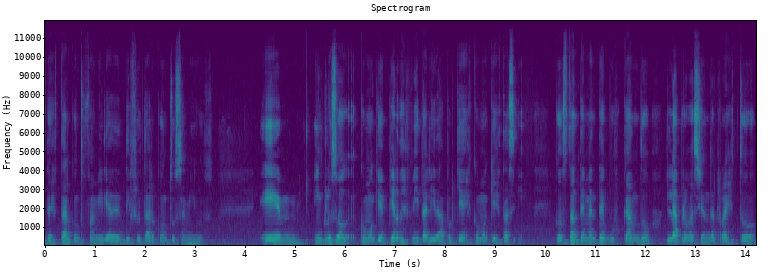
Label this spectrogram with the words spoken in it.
de estar con tu familia, de disfrutar con tus amigos. Em, incluso como que pierdes vitalidad porque es como que estás constantemente buscando la aprobación del resto,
